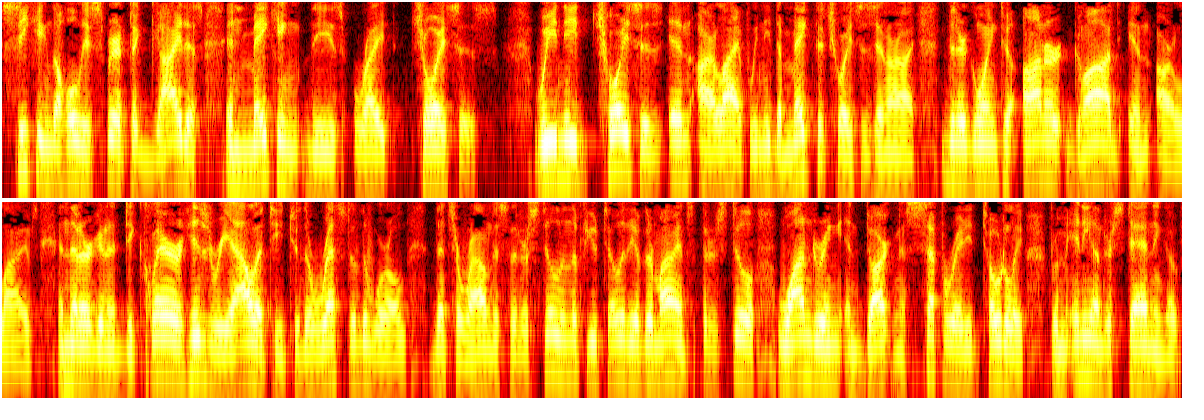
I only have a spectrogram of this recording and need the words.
seeking the Holy Spirit to guide us in making these right choices. We need choices in our life. We need to make the choices in our life that are going to honor God in our lives and that are going to declare His reality to the rest of the world that's around us that are still in the futility of their minds, that are still wandering in darkness, separated totally from any understanding of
